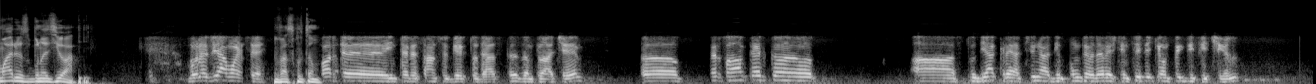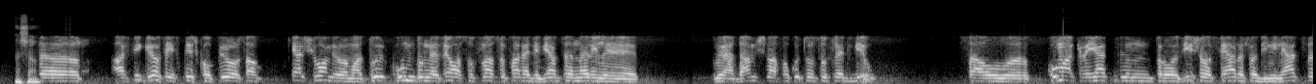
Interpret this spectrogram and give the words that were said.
Marius, bună ziua! Bună ziua, Moise! Vă ascultăm! Foarte interesant subiectul de astăzi, îmi place. Uh, personal, cred că a studia creațiunea din punct de vedere științific e un pic dificil. Așa. Să, ar fi greu să explici copilul sau chiar și oamenilor maturi cum Dumnezeu a suflat suflarea de viață în nările lui Adam și l-a făcut un suflet viu. sau uh, cum a creat într-o zi și o seară și o dimineață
